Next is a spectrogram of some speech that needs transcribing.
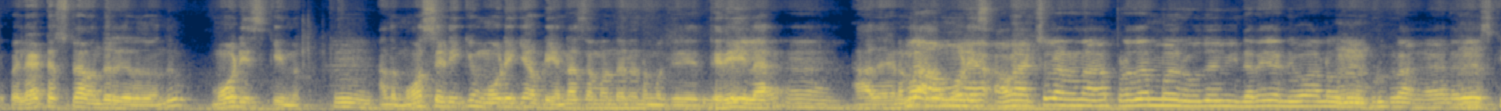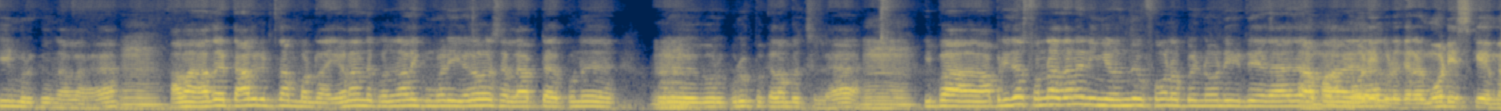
இப்ப லேட்டஸ்டா வந்திருக்கிறது வந்து மோடி ஸ்கீம் அந்த மோசடிக்கும் மோடிக்கும் அப்படி என்ன சம்பந்தம்னு நமக்கு தெரியல. அது என்னமோ அவன் அவன் ஆக்சுவலா என்னன்னா பிரதமர் உதவி நிறைய நிவாரண உதவி கொடுக்குறாங்க நிறைய ஸ்கீம் இருக்கிறதுனால. அவன் அதை டார்கெட் தான் பண்றான். ஏன்னா இந்த கொஞ்ச நாளைக்கு முன்னாடி இலவச லேப்டாப்னு ஒரு ஒரு குரூப் கிளம்புச்சுல. இப்ப அப்படிதான் சொன்னா தானே நீங்க வந்து போனை போய் நோண்டிக்கிட்டு ஏதாவது மோடி கொடுக்கிற மோடி ஸ்கீம்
